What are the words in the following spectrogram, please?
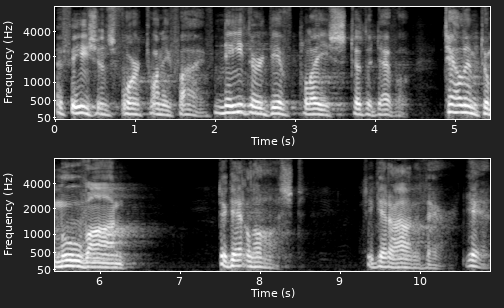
Ephesians 4:25 Neither give place to the devil. Tell him to move on, to get lost, to get out of there. Yes.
